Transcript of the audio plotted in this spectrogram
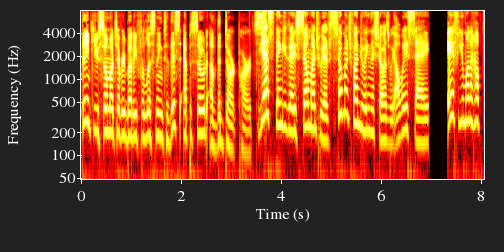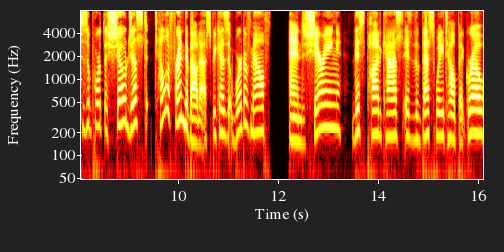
Thank you so much, everybody, for listening to this episode of The Dark Parts. Yes, thank you guys so much. We have so much fun doing this show, as we always say. If you want to help to support the show, just tell a friend about us because word of mouth and sharing this podcast is the best way to help it grow.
